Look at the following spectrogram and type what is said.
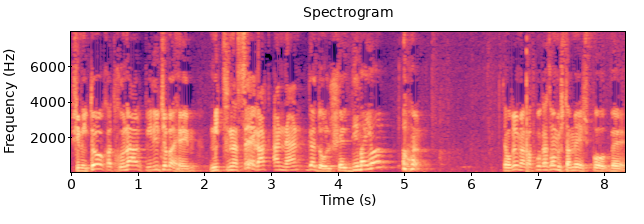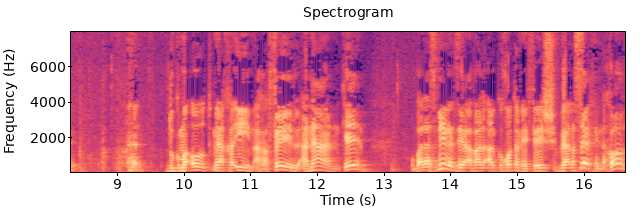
שמתוך התכונה הערפילית שבהם מתנשא רק ענן גדול של דמיון. אתם רואים, הרב קוק עצמו משתמש פה בדוגמאות מהחיים, ערפל, ענן, כן? הוא בא להסביר את זה, אבל על כוחות הנפש ועל השכל, נכון?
